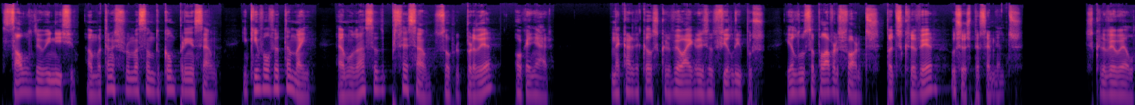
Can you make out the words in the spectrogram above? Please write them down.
Saulo deu início a uma transformação de compreensão em que envolveu também a mudança de percepção sobre perder ou ganhar. Na carta que ele escreveu à igreja de Filipos, ele usa palavras fortes para descrever os seus pensamentos. Escreveu ele:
